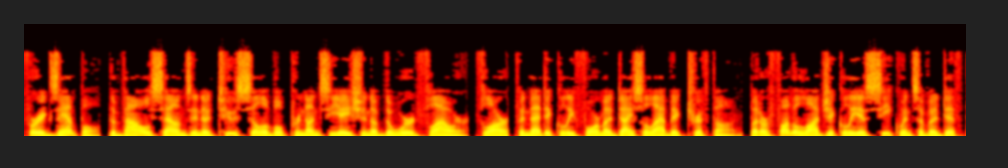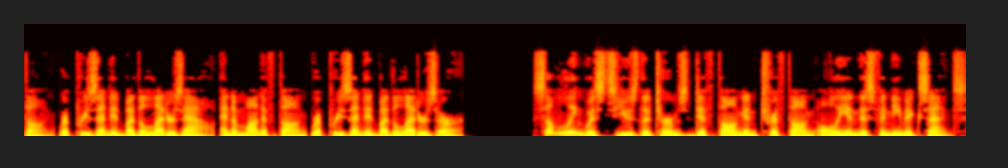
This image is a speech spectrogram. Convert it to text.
For example, the vowel sounds in a two-syllable pronunciation of the word flower, flar, phonetically form a disyllabic triphthong, but are phonologically a sequence of a diphthong represented by the letters ow and a monophthong represented by the letters er. Some linguists use the terms diphthong and triphthong only in this phonemic sense.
